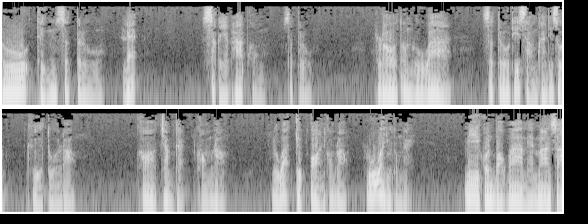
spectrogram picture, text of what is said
รู้ถึงศัตรูและศักยภาพของศัตรู เราต้องรู้ว่าศัตรูที่สำคัญที่สุดคือตัวเรา ข้อจำกัดของเรา หรือว่าจุดอ่อนของเรา รู้ว่าอยู่ตรงไหน มีคนบอกว่าแหมมารซา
